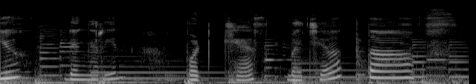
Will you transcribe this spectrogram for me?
Yuk dengerin podcast Baca Talks.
